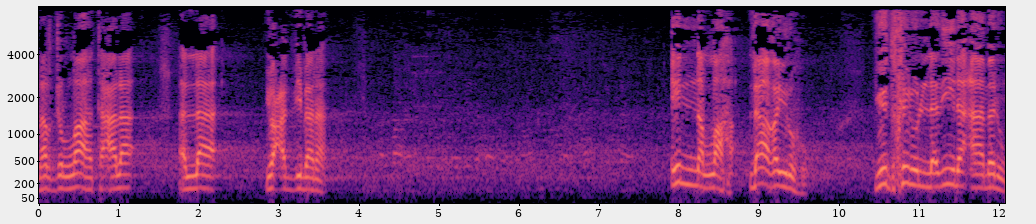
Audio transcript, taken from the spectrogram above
نرجو الله تعالى ألا يعذبنا. إن الله لا غيره يدخل الذين آمنوا.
